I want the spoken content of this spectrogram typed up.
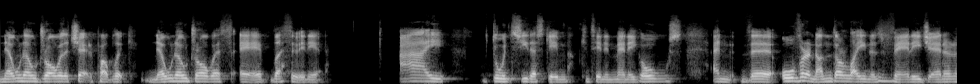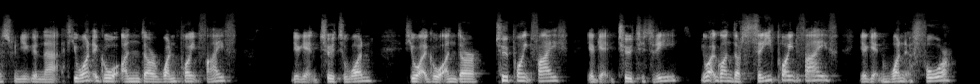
0 0 draw with the Czech Republic. 0 0 draw with uh, Lithuania. I don't see this game containing many goals. And the over and under line is very generous when you go that. If you want to go under 1.5, you're getting 2 to 1. If you want to go under 2.5, you're getting 2 to 3. You want to go under 3.5, you're getting 1 to 4.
